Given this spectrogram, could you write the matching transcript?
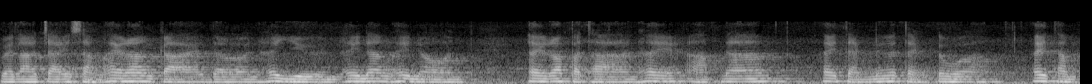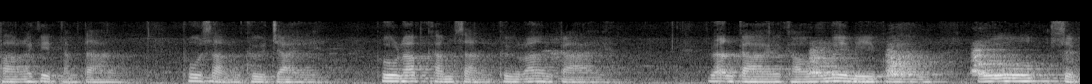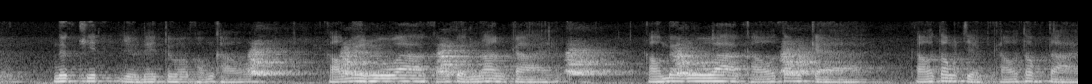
เวลาใจสั่งให้ร่างกายเดินให้ยืน ให้นั่งให้นอน ให้รับประทาน ให้อาบน้ำให้แต่งเนื้อแต่งตัว ให้ทำภารกิจต่างๆ ผู้สั่งคือใจ ผู้รับคำสั่งคือร่างกาย ร่างกายเขาไม่มีความรู้สึกนึกคิดอยู่ในตัวของเขา เขาไม่รู้ว่าเขาเป็นร่างกาย เขาไม่รู้ว่าเขาต้องแก่ เขาต้องเจ็บ เขาต้องตาย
